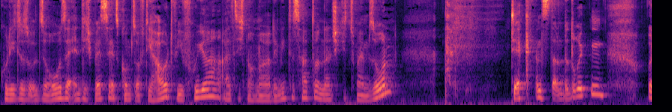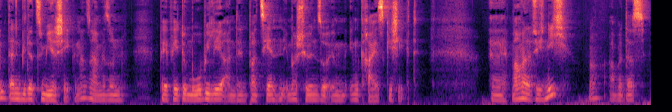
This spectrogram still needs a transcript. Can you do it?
Colitis ulcerose endlich besser, jetzt kommt es auf die Haut, wie früher, als ich noch Neurodermitis hatte, und dann schicke ich es zu meinem Sohn, der kann es dann unterdrücken und dann wieder zu mir schicken. Ne? So haben wir so ein Perpetuum mobile an den Patienten immer schön so im, im Kreis geschickt. Äh, machen wir natürlich nicht, ne? aber das,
